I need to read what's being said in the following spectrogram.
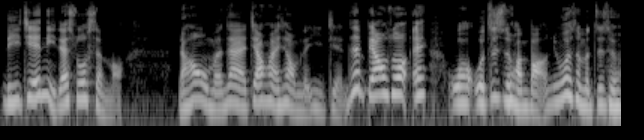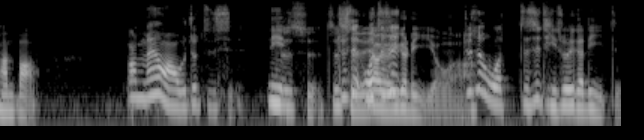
理解你在说什么，然后我们再交换一下我们的意见。但是不要说，哎，我我支持环保，你为什么支持环保？哦，没有啊，我就支持你支持，就是我只是一个理由啊，就是我只是提出一个例子。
